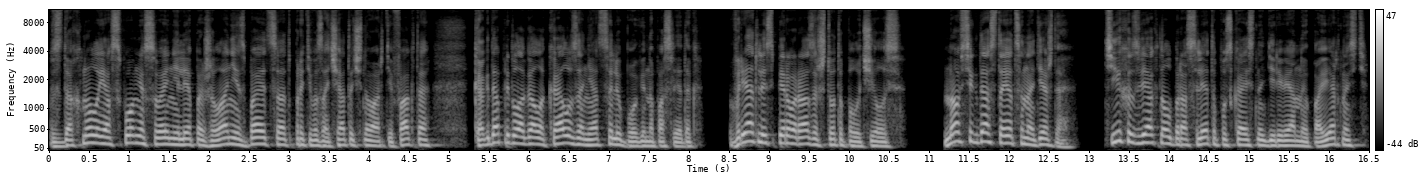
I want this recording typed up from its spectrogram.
Вздохнула я, вспомнив свое нелепое желание избавиться от противозачаточного артефакта, когда предлагала Кайлу заняться любовью напоследок. Вряд ли с первого раза что-то получилось. Но всегда остается надежда. Тихо звякнул браслет, опускаясь на деревянную поверхность,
